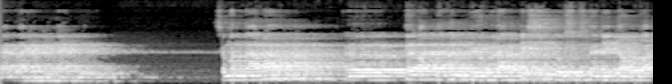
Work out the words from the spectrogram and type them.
dan lain-lain. Sementara eh, keadaan geografis khususnya di Kabupaten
